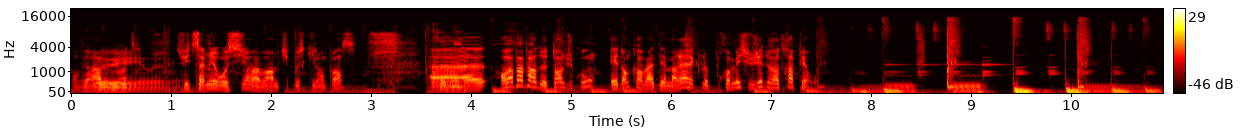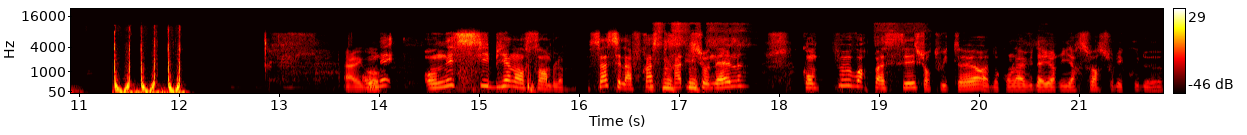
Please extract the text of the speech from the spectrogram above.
On verra le vote. Suite Samir aussi, on va voir un petit peu ce qu'il en pense. Euh, on va pas perdre de temps du coup, et donc on va démarrer avec le premier sujet de notre apéro. Allez, go on est si bien ensemble. Ça, c'est la phrase traditionnelle qu'on peut voir passer sur Twitter. Donc, on l'a vu d'ailleurs hier soir sous les coups de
